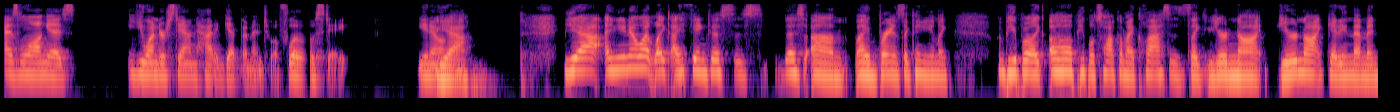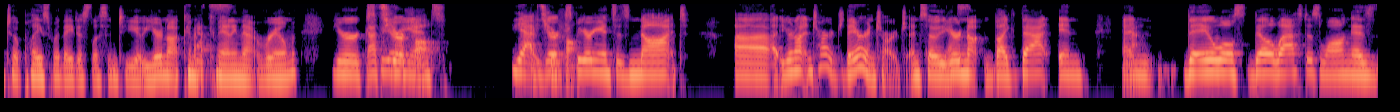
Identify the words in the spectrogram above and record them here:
as long as you understand how to get them into a flow state. You know? Yeah. Yeah. And you know what? Like, I think this is this, um, my brain's like thinking, like, when people are like, oh, people talk in my classes, it's like you're not, you're not getting them into a place where they just listen to you. You're not com- commanding that room. Your experience, that's your fault. Yeah. That's your, your experience is not, uh, you're not in charge. They're in charge. And so yes. you're not like that. And, and yeah. they will, they'll last as long as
